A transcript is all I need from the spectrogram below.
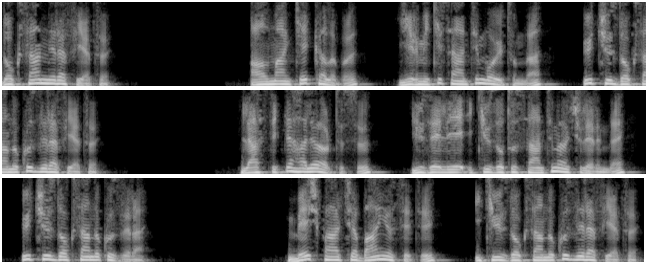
90 lira fiyatı. Alman kek kalıbı 22 santim boyutunda 399 lira fiyatı. Lastikli hale örtüsü 150'ye 230 santim ölçülerinde 399 lira. 5 parça banyo seti 299 lira fiyatı.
